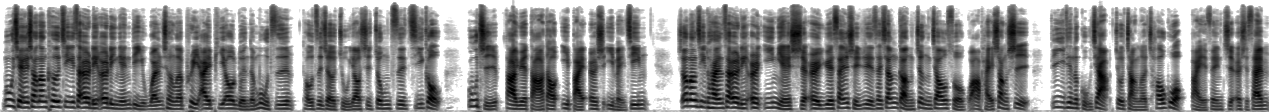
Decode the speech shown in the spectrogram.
目前，商汤科技在二零二零年底完成了 Pre-IPO 轮的募资，投资者主要是中资机构，估值大约达到一百二十亿美金。商汤集团在二零二一年十二月三十日在香港证交所挂牌上市，第一天的股价就涨了超过百分之二十三。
